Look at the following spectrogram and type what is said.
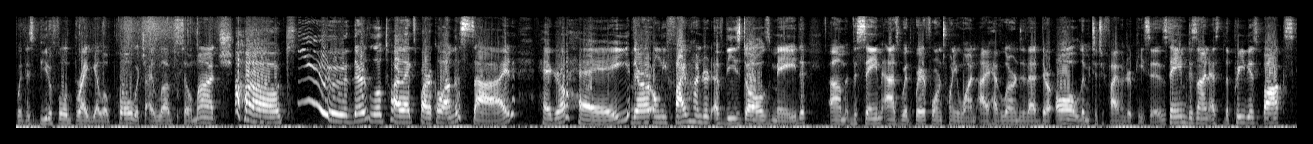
with this beautiful bright yellow pull, which I love so much. Oh, cute! There's a little Twilight Sparkle on the side. Hey girl, hey. There are only 500 of these dolls made. Um, the same as with Rareform 21. I have learned that they're all limited to 500 pieces. Same design as the previous box.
